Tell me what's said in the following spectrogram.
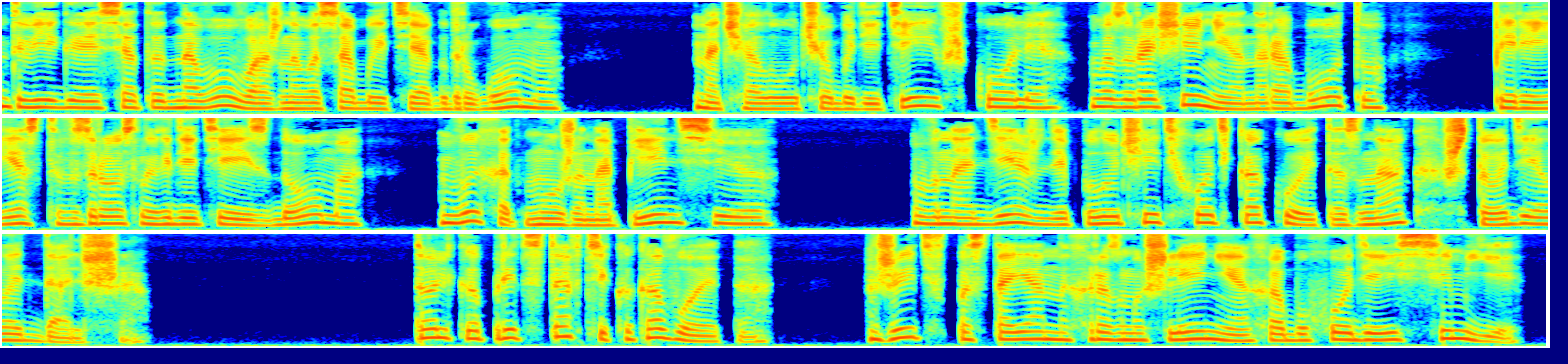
двигаясь от одного важного события к другому — начало учебы детей в школе, возвращение на работу, переезд взрослых детей из дома, выход мужа на пенсию — в надежде получить хоть какой-то знак, что делать дальше. Только представьте, каково это — жить в постоянных размышлениях об уходе из семьи —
